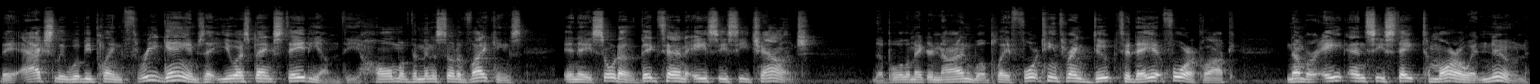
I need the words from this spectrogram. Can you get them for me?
They actually will be playing three games at US Bank Stadium, the home of the Minnesota Vikings in a sort of Big Ten ACC challenge. The Boilermaker 9 will play 14th ranked Duke today at 4 o'clock, number 8 NC State tomorrow at noon,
